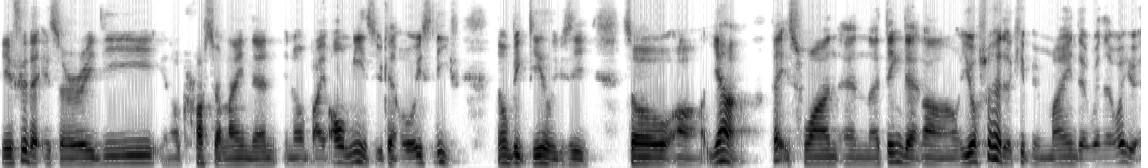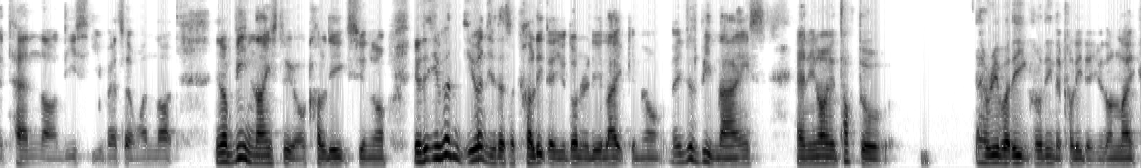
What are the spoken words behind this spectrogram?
If you feel that it's already, you know, cross your line, then, you know, by all means, you can always leave. No big deal, you see. So, uh, yeah, that is one. And I think that, uh, you also have to keep in mind that whenever you attend, uh, these events and whatnot, you know, be nice to your colleagues, you know, if even, even if there's a colleague that you don't really like, you know, just be nice and, you know, you talk to everybody, including the colleague that you don't like.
